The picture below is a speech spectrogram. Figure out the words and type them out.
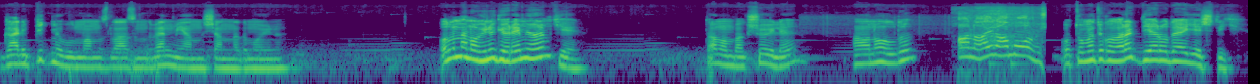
Gariplik mi bulmamız lazımdı? Ben mi yanlış anladım oyunu? Oğlum ben oyunu göremiyorum ki. Tamam bak şöyle. Aa ne oldu? Ana ama olmuş. Otomatik olarak diğer odaya geçtik.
